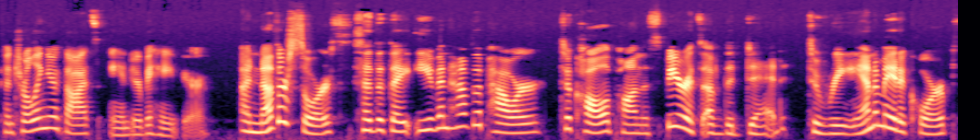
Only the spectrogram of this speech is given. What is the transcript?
controlling your thoughts and your behavior. Another source said that they even have the power to call upon the spirits of the dead to reanimate a corpse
